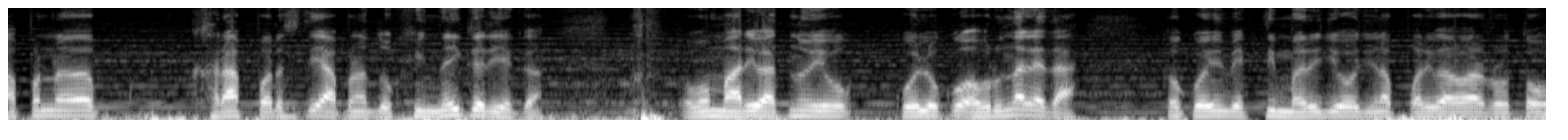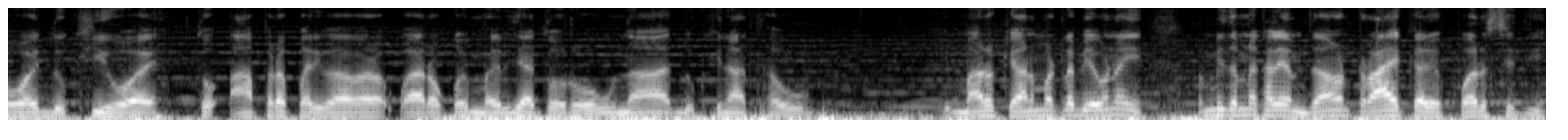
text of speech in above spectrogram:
આપણને ખરાબ પરિસ્થિતિ, આપણને દુઃખી નહીં કરીએ કે. હવે મારી વાતનું એવું કોઈ લોકો અવરું ના લેતા તો કોઈ વ્યક્તિ મરી ગયો, જેના પરિવારવાળો રોતો હોય, દુઃખી હોય, તો આપણા પરિવારવાળો કોઈ મરી જાય તો રોવું ના, દુઃખી ના થવું. મારો કહેવાનો મતલબ એવું નહીં. પણ મેં તમને ખાલી સમજાવવાનો ટ્રાય કર્યો પરિસ્થિતિ.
